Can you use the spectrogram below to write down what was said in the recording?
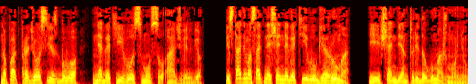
Nuo pat pradžios jis buvo negatyvus mūsų atžvilgiu. Įstatymas atnešė negatyvų gerumą, jį šiandien turi dauguma žmonių.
